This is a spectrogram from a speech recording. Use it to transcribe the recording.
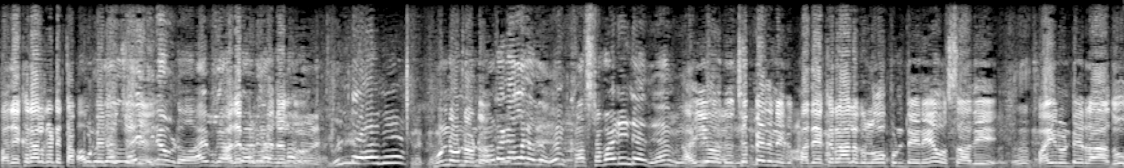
పది ఎకరాల కంటే తక్కువ ఉంటేనే వచ్చేది. అది ఉండే? ఉండు ఉండు ఏమి? అయ్యో నువ్వు చెప్పేది నీకు పది ఎకరాలకు లోపు ఉంటేనే వస్తుంది పైన ఉంటే రాదు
